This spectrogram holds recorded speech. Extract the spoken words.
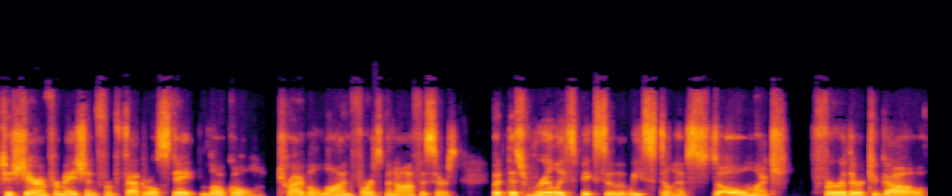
to share information from federal, state, local, tribal law enforcement officers. But this really speaks to that we still have so much further to go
